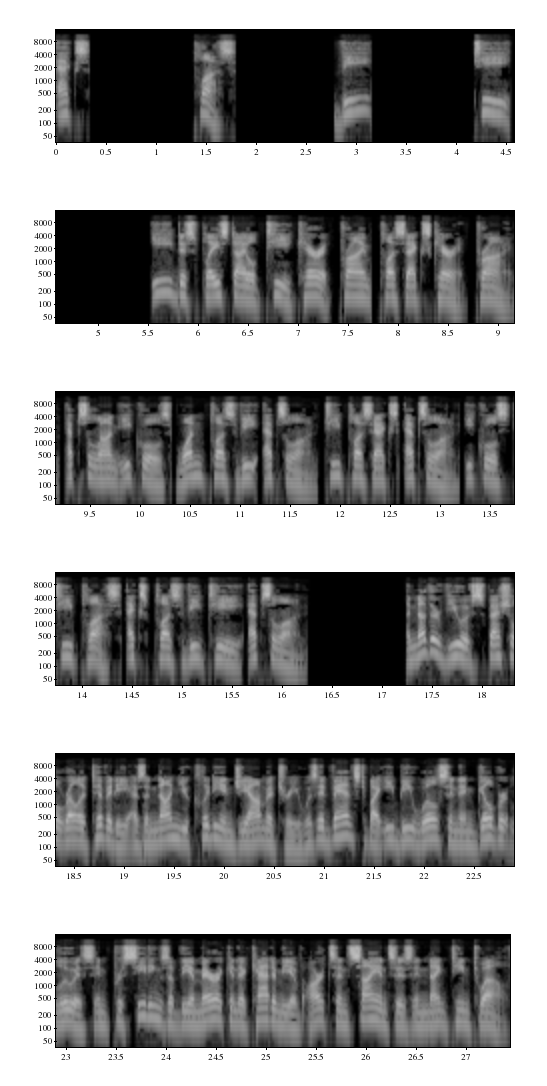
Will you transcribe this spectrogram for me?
x plus v t E display style t caret prime plus x caret prime epsilon equals one plus v epsilon t plus x epsilon equals t plus x plus v t epsilon Another view of special relativity as a non-Euclidean geometry was advanced by E. B. Wilson and Gilbert Lewis in Proceedings of the American Academy of Arts and Sciences in 1912.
